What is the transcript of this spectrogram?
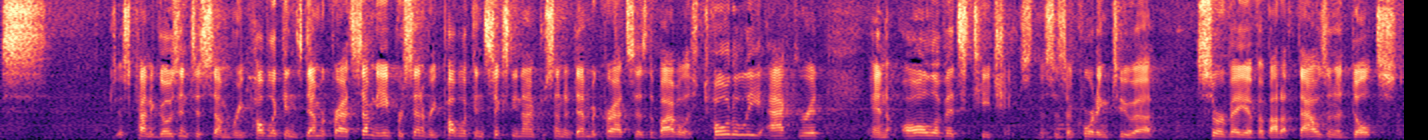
Just kind of goes into some Republicans, Democrats. 78% of Republicans, 69% of Democrats says the Bible is totally accurate in all of its teachings. This is according to a survey of about a thousand adults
